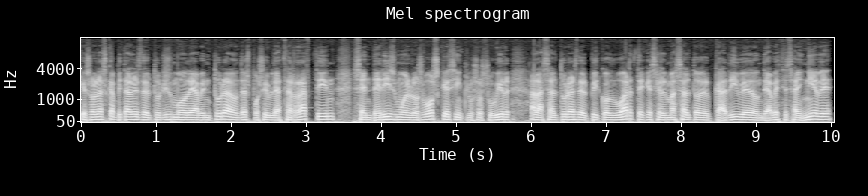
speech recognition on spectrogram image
que son las capitales del turismo de aventura, donde es posible hacer rafting, senderismo en los bosques, incluso subir a las alturas del Pico Duarte que es el más alto del Caribe, donde a veces hay nieve.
